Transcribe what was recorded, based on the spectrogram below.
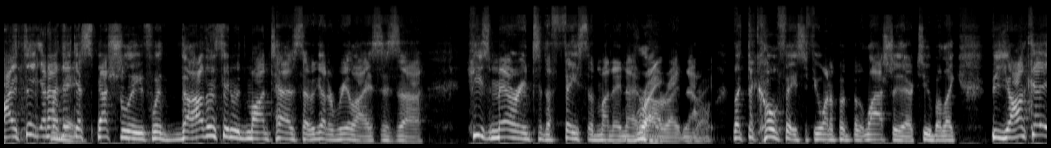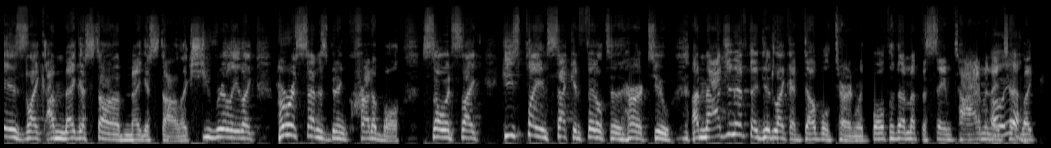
I think, and I think me. especially with the other thing with Montez that we got to realize is uh he's married to the face of Monday Night Right, Raw right now, right. like the co-face if you want to put Lashley there too. But like Bianca is like a megastar of megastar. Like she really like her ascent has been incredible. So it's like he's playing second fiddle to her too. Imagine if they did like a double turn with both of them at the same time and they Oh, said yeah. like.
